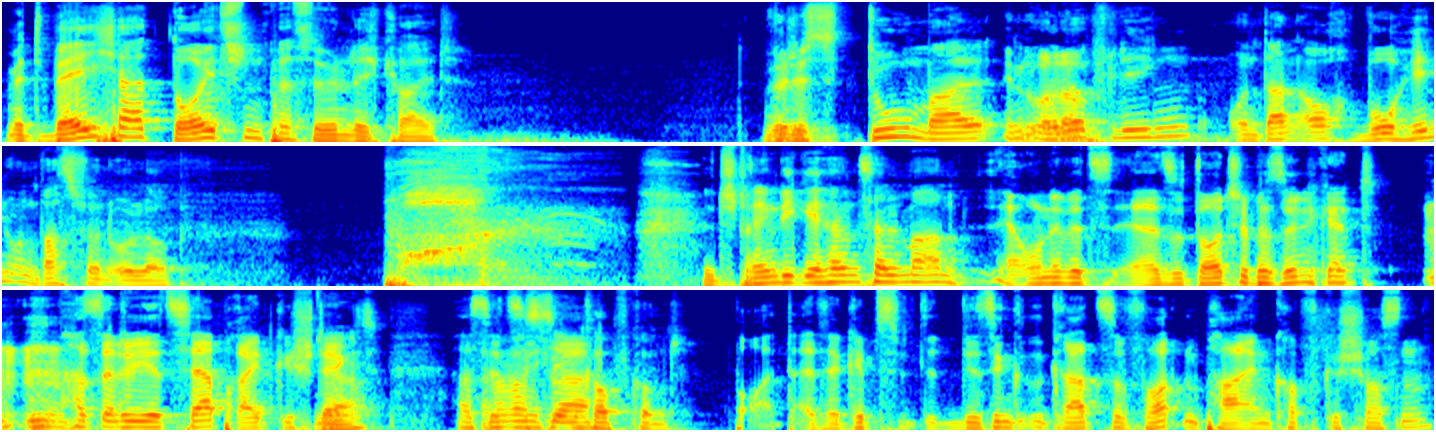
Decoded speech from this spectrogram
mit welcher deutschen Persönlichkeit würdest du mal in, In Urlaub. Urlaub. fliegen und dann auch wohin und was für ein Urlaub? Boah. Jetzt streng die Gehirnzellen mal an. Ja, ohne Witz. Also deutsche Persönlichkeit hast du natürlich jetzt sehr breit gesteckt. Hast Einfach, jetzt was nicht dir in den Kopf kommt. Boah, also gibt's, wir sind gerade sofort ein paar in den Kopf geschossen.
